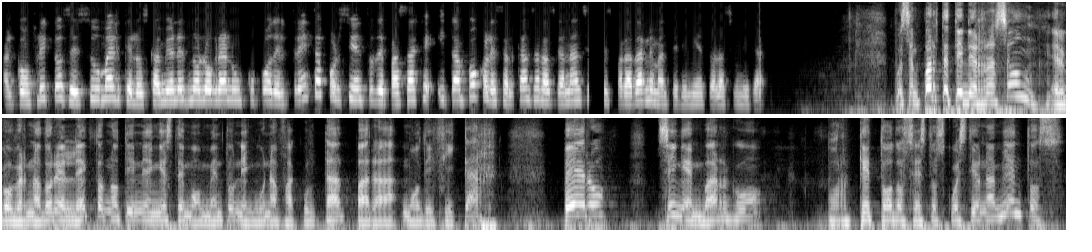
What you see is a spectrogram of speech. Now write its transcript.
Al conflicto se suma el que los camiones no logran un cupo del 30% de pasaje y tampoco les alcanzan las ganancias para darle mantenimiento a las unidades. Pues en parte tiene razón. El gobernador electo no tiene en este momento ninguna facultad para modificar. Pero, sin embargo, ¿por qué todos estos cuestionamientos?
